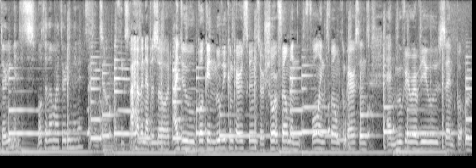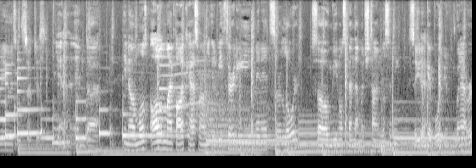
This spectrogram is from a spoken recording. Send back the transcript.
thirty minutes? Both of them are thirty minutes. I think so. I think so. I have an episode. I do book and movie comparisons, or short film and full length film comparisons, and movie reviews and book reviews and stuff. Just Yeah, and uh, you know, most all of my podcasts are only going to be 30 minutes or lower, so you don't spend that much time listening, so you don't get bored whenever.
